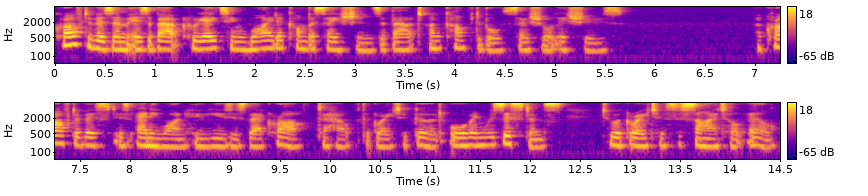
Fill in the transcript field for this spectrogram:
Craftivism is about creating wider conversations about uncomfortable social issues. A craftivist is anyone who uses their craft to help the greater good or in resistance to a greater societal ill.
